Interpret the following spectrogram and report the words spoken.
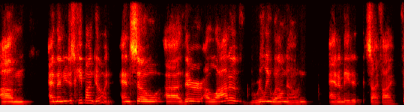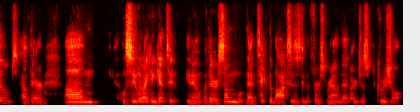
Um, and then you just keep on going. And so uh, there are a lot of really well known animated sci-fi films out there. Mm-hmm. Um, we'll see what I can get to, you know. But there are some that tick the boxes in the first round that are just crucial.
